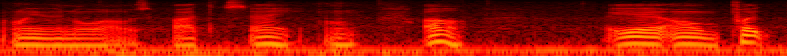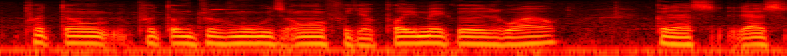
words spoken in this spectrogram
I don't even know what I was about to say. Um, oh, yeah. Um, put put them put them dribble moves on for your playmaker as well. Cause that's that's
